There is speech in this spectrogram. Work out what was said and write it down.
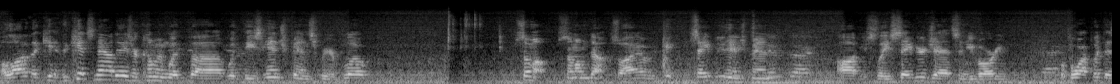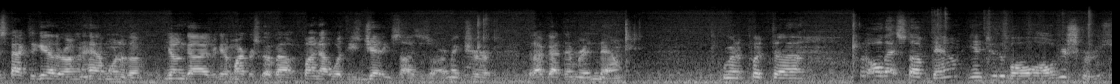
a lot of the kit, the kits nowadays are coming with uh, with these hinge pins for your float. Some of them, some of them don't. So I have save your hinge pin, obviously, save your jets, and you've already, before I put this back together, I'm going to have one of the young guys or get a microscope out, find out what these jetting sizes are, make sure that I've got them written down. We're going to put, uh, put all that stuff down into the bowl, all of your screws.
